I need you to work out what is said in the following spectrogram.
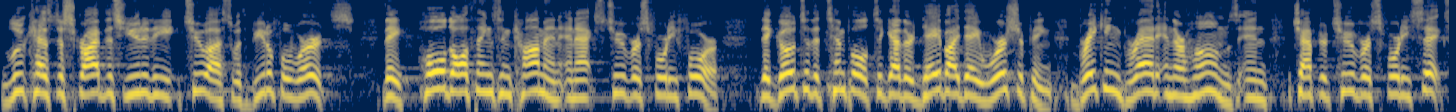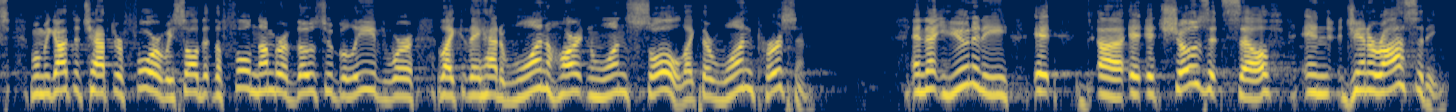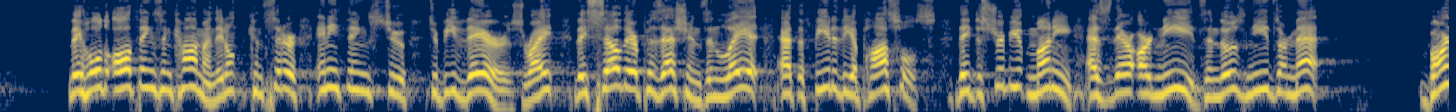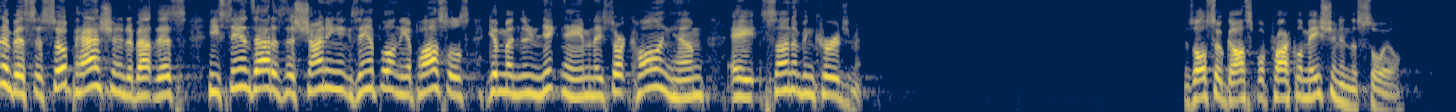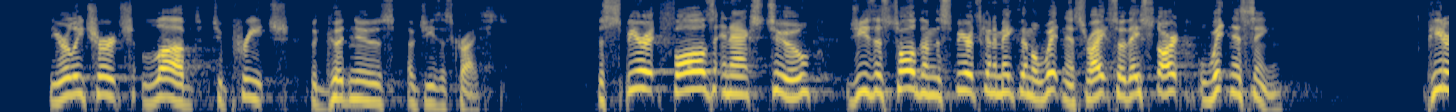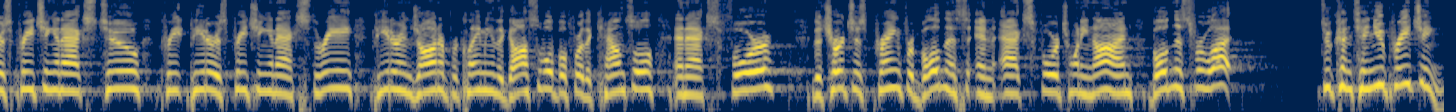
Luke has described this unity to us with beautiful words. They hold all things in common in Acts 2, verse 44. They go to the temple together day by day, worshiping, breaking bread in their homes in chapter 2, verse 46. When we got to chapter 4, we saw that the full number of those who believed were like they had one heart and one soul, like they're one person. And that unity, it, uh, it, it shows itself in generosity. They hold all things in common. They don't consider anything to, to be theirs, right? They sell their possessions and lay it at the feet of the apostles. They distribute money as there are needs, and those needs are met. Barnabas is so passionate about this, he stands out as this shining example, and the apostles give him a new nickname, and they start calling him a son of encouragement. There's also gospel proclamation in the soil. The early church loved to preach the good news of Jesus Christ. The Spirit falls in Acts 2. Jesus told them the Spirit's going to make them a witness, right? So they start witnessing. Peter's preaching in Acts 2. Pre- Peter is preaching in Acts 3. Peter and John are proclaiming the gospel before the council in Acts 4. The church is praying for boldness in Acts 4:29. Boldness for what? To continue preaching.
